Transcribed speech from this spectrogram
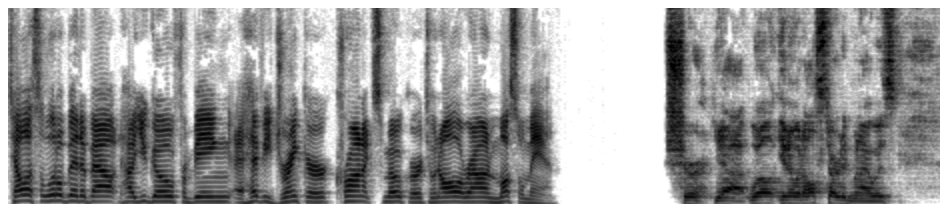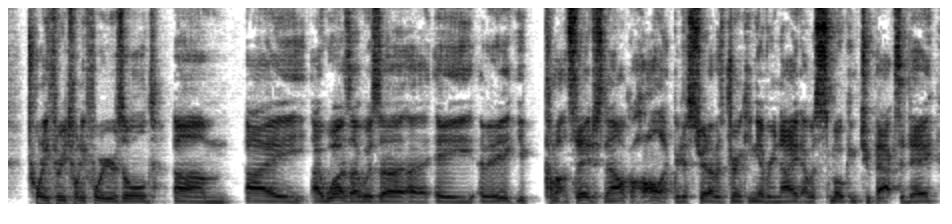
tell us a little bit about how you go from being a heavy drinker, chronic smoker, to an all around muscle man. Sure. Yeah. Well, you know, it all started when I was 23, 24 years old. Um, I I was I was a, a, you come out and say just an alcoholic. or just straight I was drinking every night. I was smoking two packs a day.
